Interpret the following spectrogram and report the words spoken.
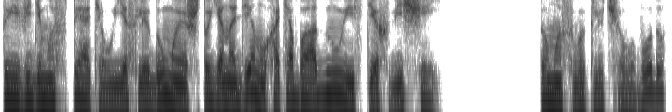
«Ты, видимо, спятил, если думаешь, что я надену хотя бы одну из тех вещей». Томас выключил воду,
